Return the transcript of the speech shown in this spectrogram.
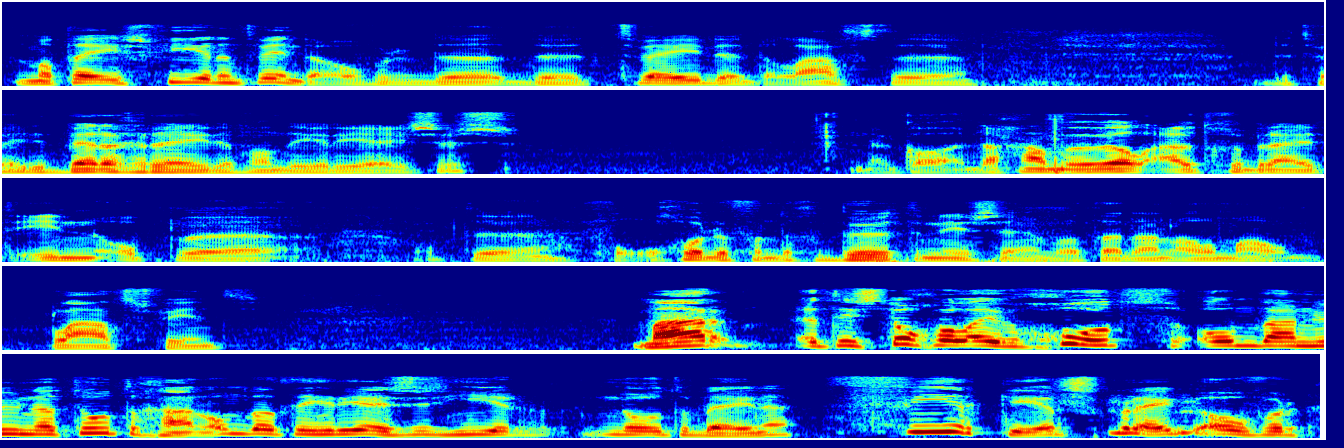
Matthäus 24 over de, de tweede, de laatste, de tweede bergrede van de Heer Jezus. Daar gaan we wel uitgebreid in op, op de volgorde van de gebeurtenissen en wat daar dan allemaal plaatsvindt. Maar het is toch wel even goed om daar nu naartoe te gaan, omdat de Heer Jezus hier notabene vier keer spreekt over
